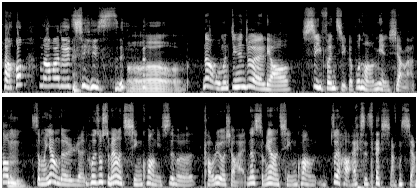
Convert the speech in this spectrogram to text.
然后妈妈就会气死。嗯，那我们今天就来聊细分几个不同的面向啦。到底什么样的人，或者说什么样的情况，你适合考虑有小孩？那什么样的情况，最好还是再想想。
